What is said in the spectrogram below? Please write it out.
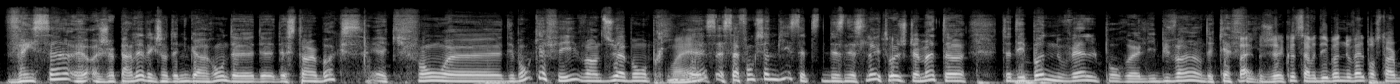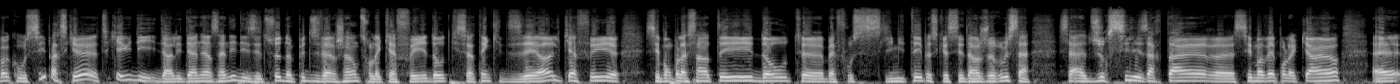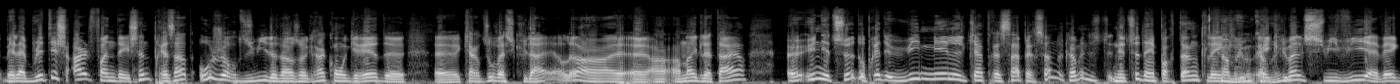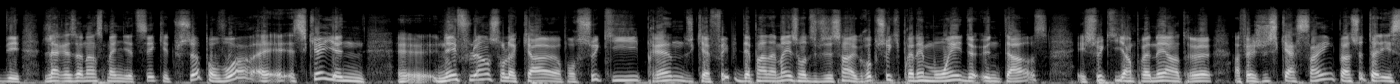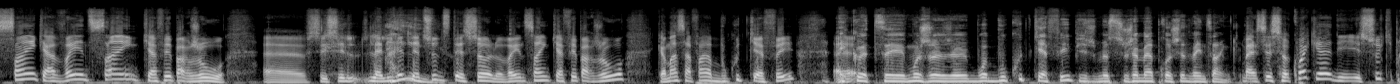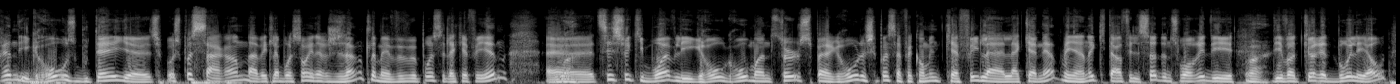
Vincent, euh, je parlais avec Jean-Denis Garon de, de, de Starbucks euh, qui font euh, des bons cafés vendus à bon prix. Ouais. Euh, ça, ça fonctionne bien, cette petite business-là. Et toi, justement, tu as, des bonnes nouvelles pour euh, les buveurs de café. Ben, je, écoute, ça va des bonnes nouvelles pour Starbucks aussi parce que tu sais qu'il y a eu des, dans les dernières années des études un peu divergentes sur le café. D'autres, qui certains qui disaient ah le café euh, c'est bon pour la santé. D'autres, ben faut se limiter parce que c'est dangereux. Ça, ça durcit les artères. euh, c'est mauvais pour le cœur. Euh, ben, la British Heart Foundation présente aujourd'hui dans un grand congrès de euh, cardiovasculaire là, en, euh, en- en Angleterre euh, une étude auprès de 8400 personnes. Quand même une, étude importante là, Quand inclu- même, quand même. incluant le suivi avec des, de la résonance magnétique et tout ça pour voir est-ce qu'il y a une, une influence sur le cœur pour ceux qui prennent du café? Puis dépendamment, ils ont divisé ça en groupes. Ceux qui prenaient moins de une tasse et ceux qui en prenaient entre, enfin, jusqu'à 5. Puis ensuite, tu as les 5 à 25 cafés par jour. Euh, c'est c'est la limite de l'étude, c'était ça, là, 25 cafés par jour. Commence à faire beaucoup de café. Euh, Écoute, moi, je, je bois beaucoup de café puis je me suis jamais approché de 25. Ben, c'est ça. Quoique, des, ceux qui prennent des grosses bouteilles, euh, je sais pas, je sais pas si ça rentre avec la boisson énergisante, là, mais veut, veut pas, c'est de la caféine. Euh, Tu sais, ceux qui boivent les gros, gros monsters super gros, je sais pas, ça fait combien de café la, la canette, mais il y en a qui t'enfilent ça d'une soirée des, Ouais. des vodka Red Bull et autres.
